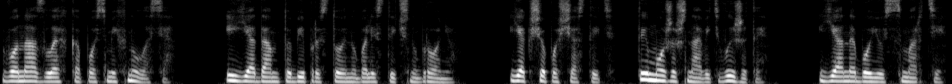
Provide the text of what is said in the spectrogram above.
Вона злегка посміхнулася. І я дам тобі пристойну балістичну броню. Якщо пощастить, ти можеш навіть вижити. Я не боюсь смерті.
